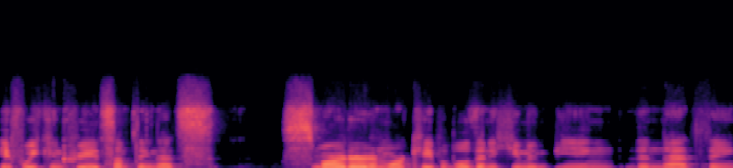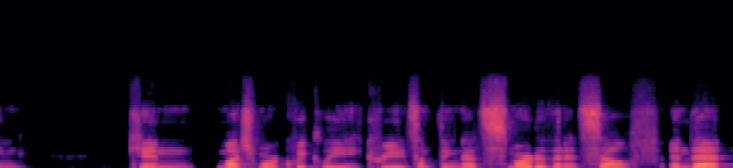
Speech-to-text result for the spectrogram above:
if we can create something that's smarter and more capable than a human being then that thing can much more quickly create something that's smarter than itself and that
